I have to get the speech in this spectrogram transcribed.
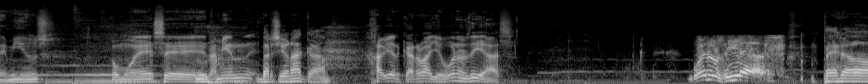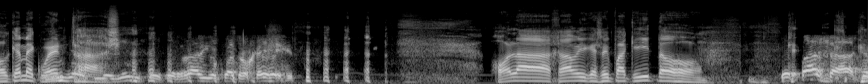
grande Muse, como es eh, también Versionaca. Javier Carballo. Buenos días. Buenos días. Pero, ¿qué me cuentas? De Radio 4G. Hola, Javi, que soy Paquito. ¿Qué pasa? ¿Qué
